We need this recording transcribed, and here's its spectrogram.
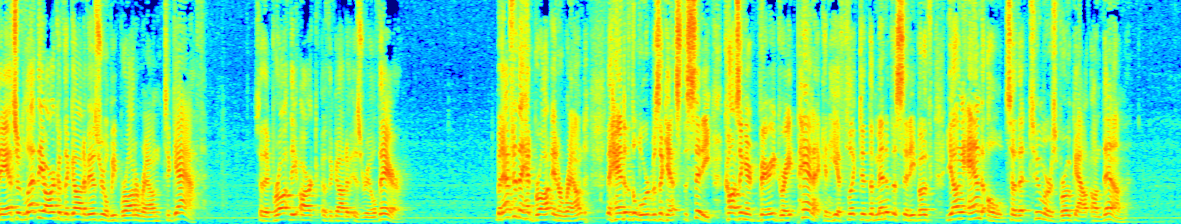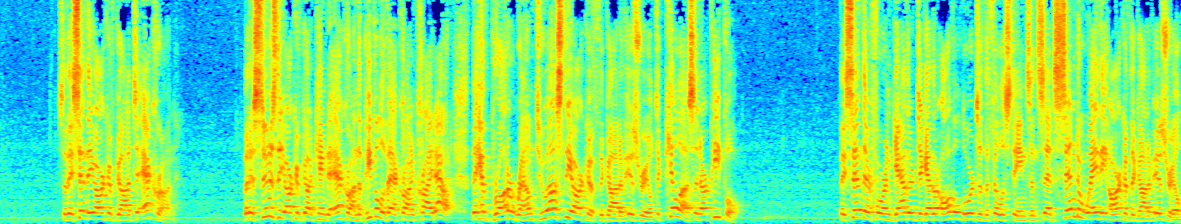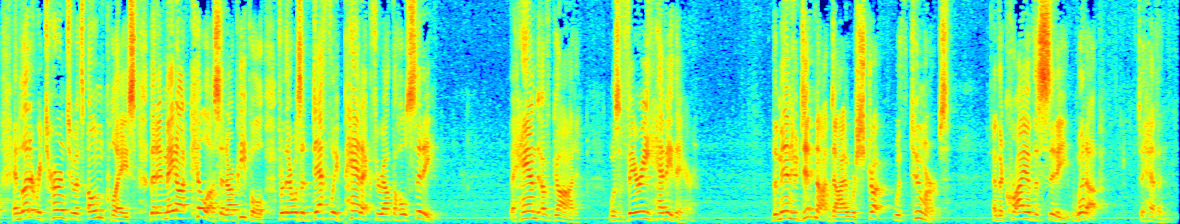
They answered, Let the ark of the God of Israel be brought around to Gath. So they brought the ark of the God of Israel there. But after they had brought it around, the hand of the Lord was against the city, causing a very great panic, and he afflicted the men of the city, both young and old, so that tumors broke out on them. So they sent the ark of God to Ekron. But as soon as the ark of God came to Ekron, the people of Ekron cried out, They have brought around to us the ark of the God of Israel to kill us and our people. They sent therefore and gathered together all the lords of the Philistines and said, Send away the ark of the God of Israel, and let it return to its own place, that it may not kill us and our people, for there was a deathly panic throughout the whole city. The hand of God was very heavy there. The men who did not die were struck with tumors, and the cry of the city went up to heaven.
